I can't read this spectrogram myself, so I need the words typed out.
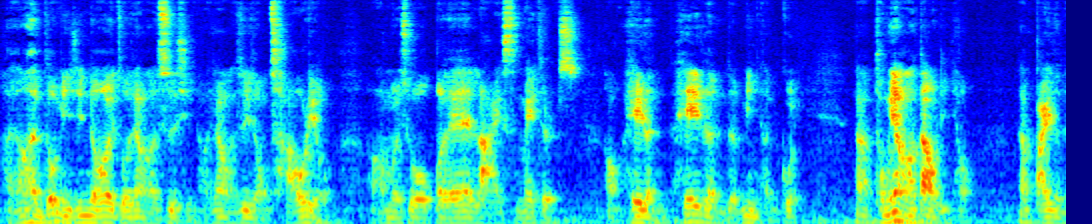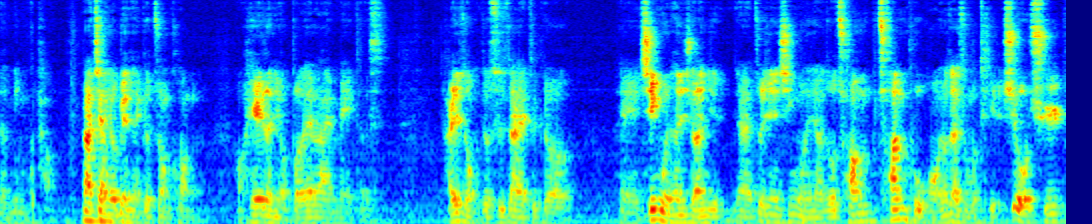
好像很多明星都会做这样的事情，好像是一种潮流。好他们说 Black Lives Matters，好，黑人黑人的命很贵。那同样的道理吼，那白人的命贵好，那这样就变成一个状况了。哦，黑人有 Black Lives Matters。还有一种就是在这个，诶、新闻很喜欢演，呃，最近新闻讲说川川普哦，又在什么铁锈区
